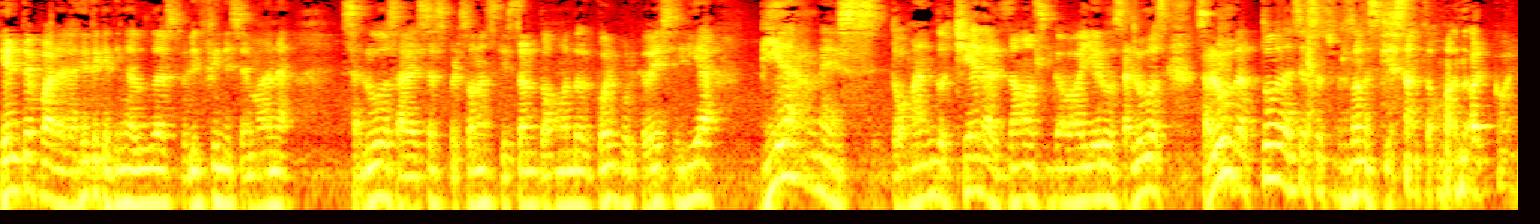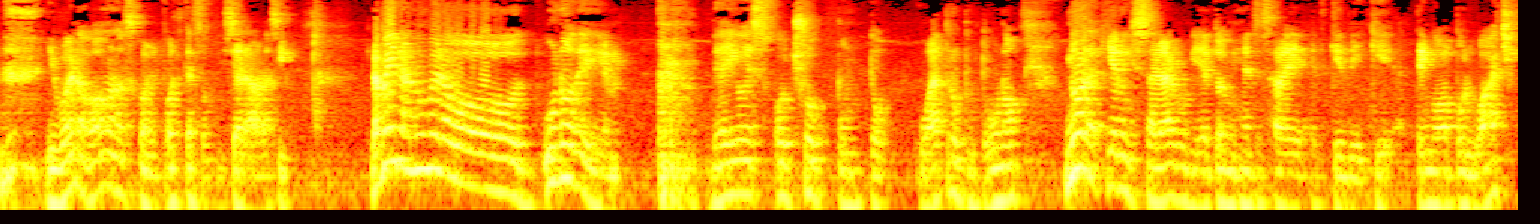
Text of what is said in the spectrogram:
gente, para la gente que tenga dudas, feliz fin de semana. Saludos a esas personas que están tomando alcohol, porque hoy es el día viernes tomando chelas, damas y caballeros. Saludos, saludos a todas esas personas que están tomando alcohol. Y bueno, vámonos con el podcast oficial ahora sí. La beta número uno de, de iOS 8.4.1 no la quiero instalar porque ya toda mi gente sabe que, de que tengo Apple Watch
